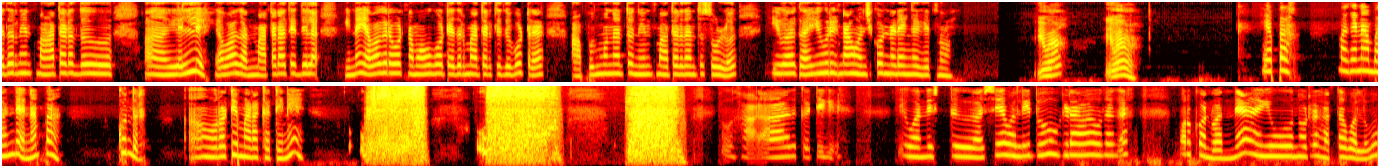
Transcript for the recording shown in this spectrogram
ಎದುರು ನಿಂತು ಮಾತಾಡೋದು ಎಲ್ಲಿ? ಯಾವಾಗ? ಅದು ಮಾತಾಡತ್ತಿದ್ದಿಲ್ಲ. ಇನ್ನು ಯಾವಾಗಾರ ಒಟ್ಟು ನಮ್ಮ ಅವಾಗ ಒಟ್ಟು ಎದುರು ಮಾತಾಡ್ತಿದ್ದು ಬಿಟ್ರೆ ಅಪ್ಪನ ಮುಂದಂತೂ ನಿಂತು ಮಾತಾಡ್ದಂತ ಸುಳ್ಳು. ಇವಾಗ ಇವ್ರಿಗೆ ನಾವು ಹಂಚ್ಕೊಂಡು ನಡೆಯಂಗಾಗೈತೆ ನಾವು ಇವ ಇವ. ಯಪ್ಪ, ಮಗನ ಬಂದೇನಪ್ಪ. ಕುಂದ್ರ ರೊಟ್ಟಿ ಮಾಡಕತ್ತೀನಿ. ಹಾಳಾದ ಕಟ್ಟಿಗೆ. ಒಂದಿಷ್ಟು ಹಸೆ ಒಂದಿದ್ದು ಗಿಡ ಹೋದಾಗ ಮುರ್ಕೊಂಡು ಬಂದೆ. ಇವು ನೋಡ್ರಿ ಹತ್ತವಲ್ವು.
